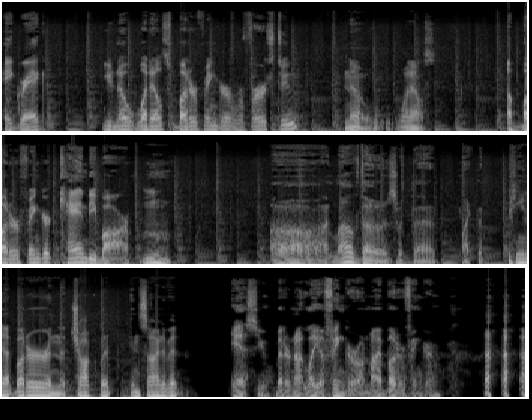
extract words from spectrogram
hey, Greg. You know what else Butterfinger refers to? No, what else? A Butterfinger candy bar. Mm. Oh, I love those with the like the peanut butter and the chocolate inside of it. Yes, you better not lay a finger on my Butterfinger.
